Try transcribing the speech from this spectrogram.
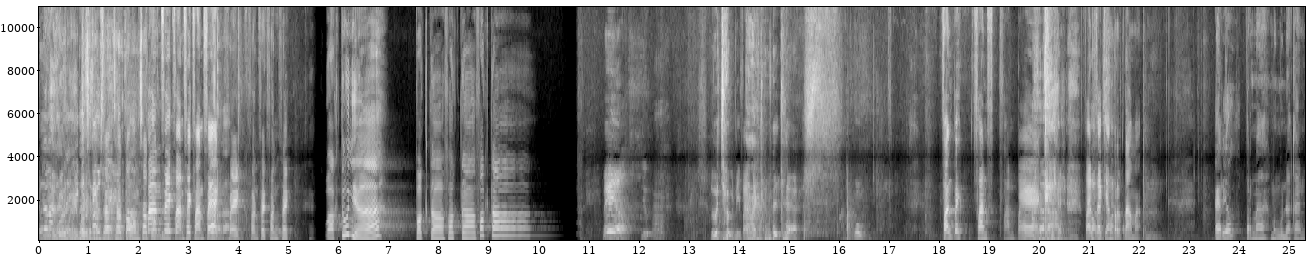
Udah lah, ngehibur serius Sat, sat, tolong sat, Fun waktunya. fact, fun fact, fun fact. Fact, fun fact, fun fact. Waktunya fakta, fakta, fakta. Real. Lucu nih fun fact, fun fact-nya. Wow. Fun fact, fun, fun fact. fun fact yang pertama. Ariel pernah menggunakan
